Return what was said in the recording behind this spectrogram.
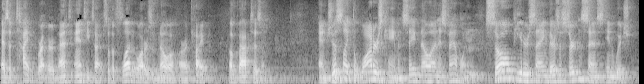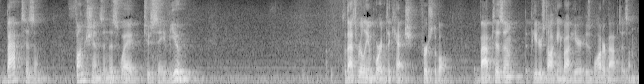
as a type, right, or anti-type. So the flood waters of Noah are a type of baptism. And just like the waters came and saved Noah and his family, so Peter's saying there's a certain sense in which baptism functions in this way to save you. So that's really important to catch, first of all. The baptism that Peter's talking about here is water baptism.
